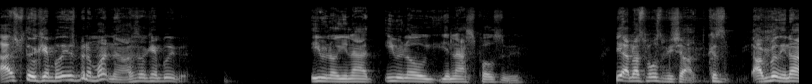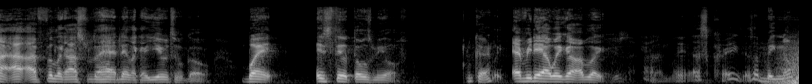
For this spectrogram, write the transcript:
I still can't believe it's been a month now. I still can't believe it. Even though you're not, even though you're not supposed to be. Yeah, I'm not supposed to be shocked because I'm really not. I, I feel like I was supposed to have that like a year or two ago, but it still throws me off. Okay. Like every day I wake up, I'm like, man, that's crazy. That's a big number.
